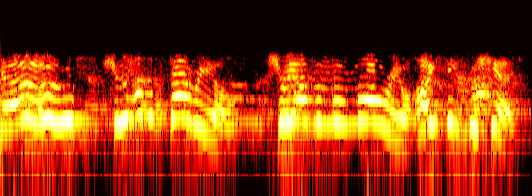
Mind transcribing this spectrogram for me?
No! Should we have a burial? Should we have a memorial? I think we should.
